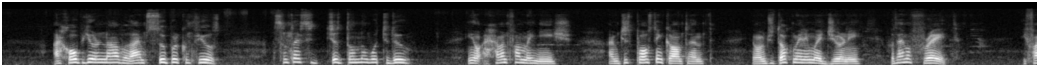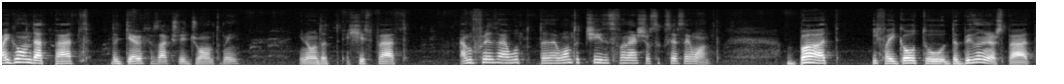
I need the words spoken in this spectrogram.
I hope you're not, but I'm super confused. Sometimes I just don't know what to do. You know, I haven't found my niche. I'm just posting content. You know, I'm just documenting my journey, but I'm afraid. If I go on that path that Gary has actually drawn to me, you know, that his path I'm afraid that I want that I want to achieve this financial success I want. But if I go to the billionaire's path,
